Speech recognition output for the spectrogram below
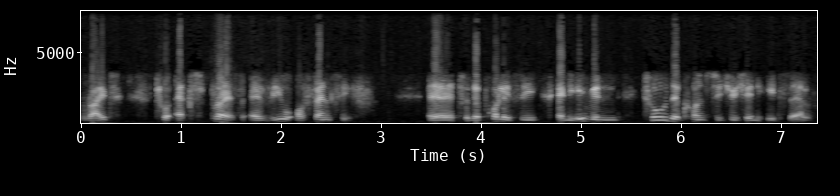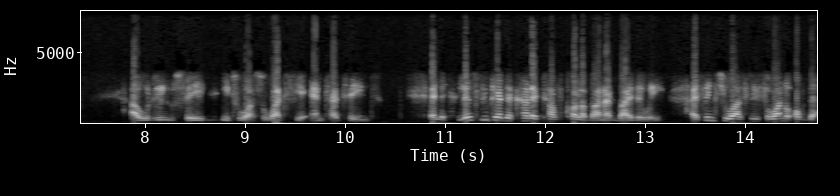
right, to express a view offensive uh, to the policy and even to the constitution itself, I wouldn't say it was what she entertained. And let's look at the character of Kohler Barnard, by the way. I think she was one of the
